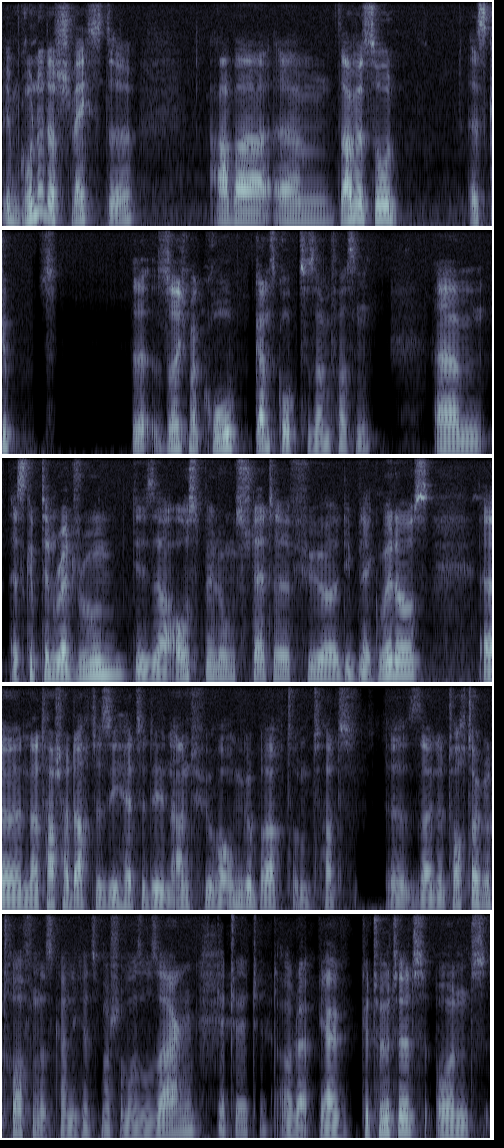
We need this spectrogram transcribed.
im Grunde das Schwächste. Aber ähm, sagen wir es so, es gibt, äh, soll ich mal grob, ganz grob zusammenfassen. Ähm, es gibt den Red Room, diese Ausbildungsstätte für die Black Widows. Äh, Natascha dachte, sie hätte den Anführer umgebracht und hat äh, seine Tochter getroffen, das kann ich jetzt mal schon mal so sagen. Getötet. Oder ja, getötet und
